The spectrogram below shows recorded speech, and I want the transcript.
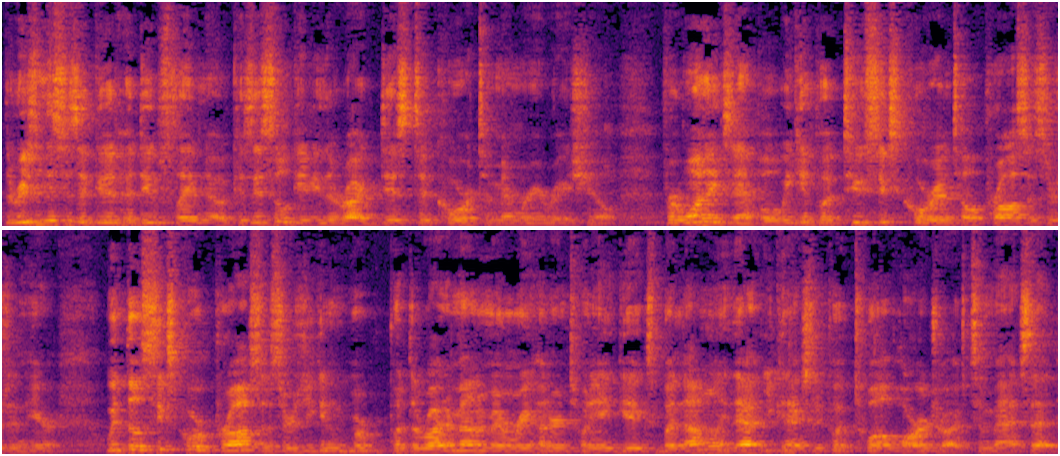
The reason this is a good Hadoop slave node because this will give you the right disk to core to memory ratio. For one example, we can put two 6-core Intel processors in here. With those 6-core processors, you can put the right amount of memory, 128 gigs, but not only that, you can actually put 12 hard drives to match that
